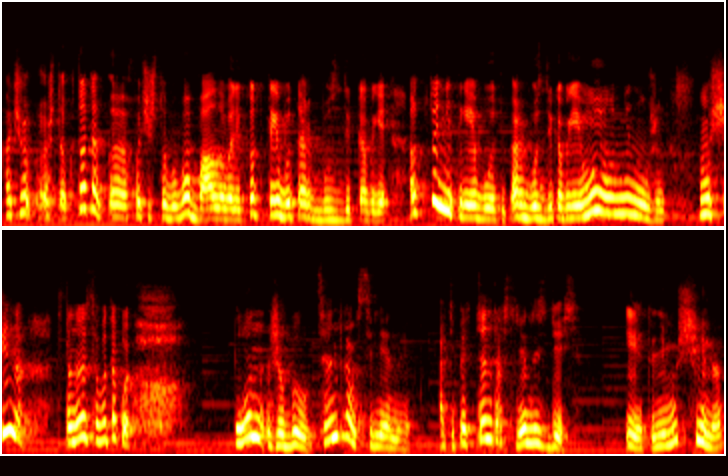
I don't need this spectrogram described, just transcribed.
Хочу, что кто-то э, хочет, чтобы его баловали, кто-то требует арбуз в декабре, а кто не требует арбуз в декабре, ему он не нужен. Мужчина становится вот такой, он же был центром вселенной, а теперь центр вселенной здесь. И это не мужчина.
